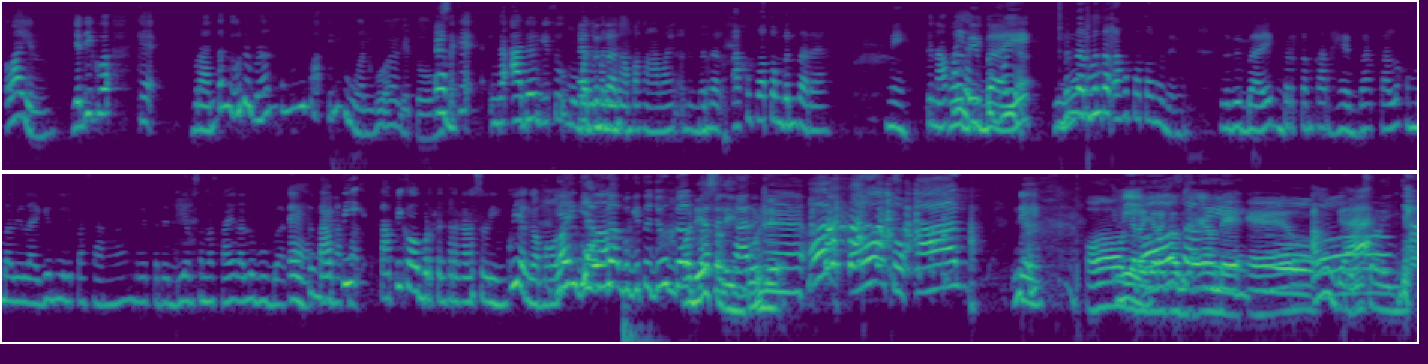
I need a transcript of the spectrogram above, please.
lain. Jadi gue kayak berantem ya udah berantem ini pak ini hubungan gue gitu. Eh, Maksudnya kayak nggak ada gitu mau eh, banding bentar. dengan pasangan lain ada bentar aku potong bentar ya nih Kenapa lebih ya gitu gue ya? baik bentar bentar aku potong dulu nih lebih baik bertengkar hebat lalu kembali lagi menjadi pasangan daripada diam sama sekali lalu bubar Eh, Itu nggak enak tapi tapi kalau bertengkar karena selingkuh ya nggak mau ya, lagi ya gue. enggak begitu juga Oh, dia selingkuh deh. oh, oh tuh kan Nih, oh Nih. gara-gara Oh, bisa. LDR Enggak. selingkuh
